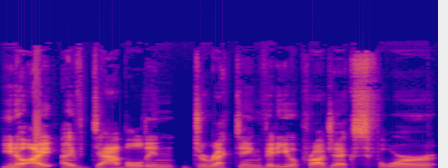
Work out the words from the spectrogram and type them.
you know i i've dabbled in directing video projects for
